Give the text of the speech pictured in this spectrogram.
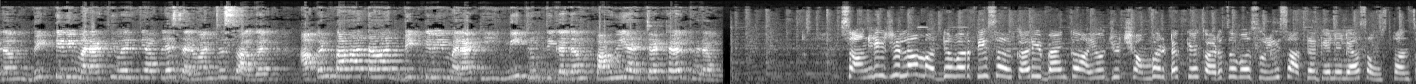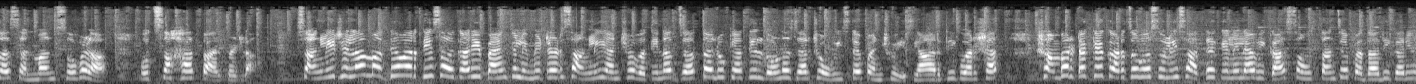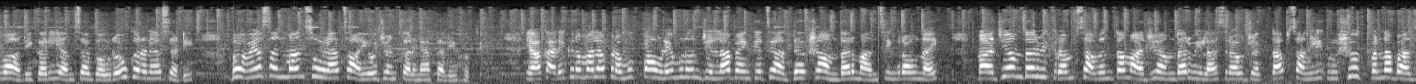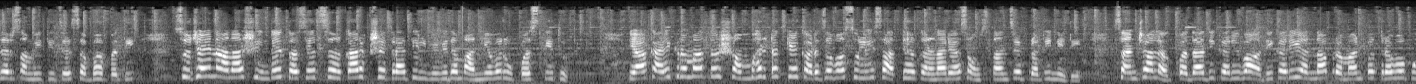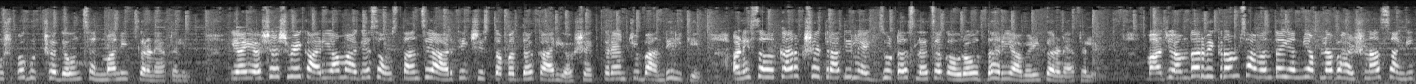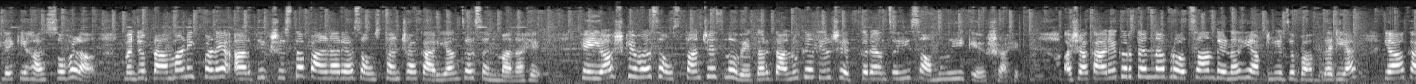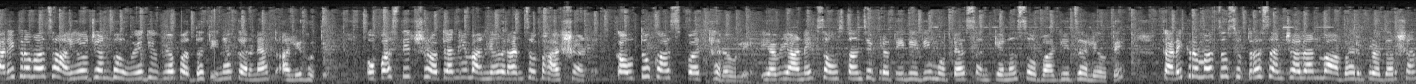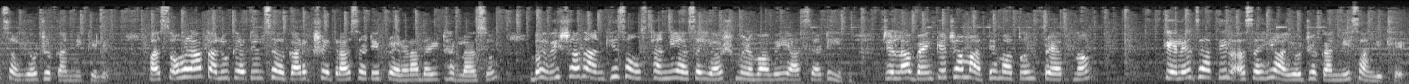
Kadam big TV मराठीवरती आपल्या सर्वांचं स्वागत. आपण पाहत आहात बिग टीव्ही मराठी. मी तृप्ती कदम. पाहूया आजच्या ठळक घडामोडी. सांगली जिल्हा मध्यवर्ती सहकारी बँक आयोजित शंभर टक्के कर्ज वसुली साध्य केलेल्या संस्थांचा सन्मान सोहळा उत्साहात पार पडला. सांगली जिल्हा मध्यवर्ती सहकारी बँक लिमिटेड सांगली यांच्या वतीनं जत तालुक्यातील दोन हजार चोवीस ते पंचवीस या आर्थिक वर्षात शंभर टक्के कर्ज वसुली साध्य केलेल्या विकास संस्थांचे पदाधिकारी व अधिकारी यांचा गौरव करण्यासाठी भव्य सन्मान सोहळ्याचं आयोजन करण्यात आले होते. या कार्यक्रमाला प्रमुख पाहुणे म्हणून जिल्हा बँकेचे अध्यक्ष आमदार मानसिंगराव नाईक माजी आमदार विक्रम सावंत माजी आमदार विलासराव जगताप सांगली कृषी उत्पन्न बाजार समितीचे सभापती सुजय नाना शिंदे तसेच सहकार क्षेत्रातील विविध मान्यवर उपस्थित होते. या कार्यक्रमात शंभर टक्के कर्ज वसुली साध्य करणाऱ्या संस्थांचे प्रतिनिधी संचालक पदाधिकारी व अधिकारी यांना प्रमाणपत्र व पुष्पगुच्छ देऊन सन्मानित करण्यात आले. या यशस्वी कार्यामागे संस्थांचे आर्थिक शिस्तबद्ध कार्य शेतकऱ्यांची बांधिलकी आणि सहकार क्षेत्रातील एकजूट असल्याचा गौरवोद्गार यावेळी करण्यात आले. माजी आमदार विक्रम सावंत यांनी आपल्या भाषणात सांगितले की हा सोहळा म्हणजे प्रामाणिकपणे आर्थिक शिस्त पाळणाऱ्या संस्थांच्या कार्यांचा सन्मान आहे. हे यश केवळ संस्थांचेच नव्हे तर तालुक्यातील शेतकऱ्यांचंही सामूहिक यश आहे. अशा कार्यकर्त्यांना प्रोत्साहन देणं ही आपली जबाबदारी आहे. या कार्यक्रमाचं आयोजन भव्य दिव्य पद्धतीनं करण्यात आले होते. उपस्थित श्रोत्यांनी मान्यवरांचं भाषण कौतुकास्पद ठरवले. यावेळी अनेक संस्थांचे प्रतिनिधी मोठ्या संख्येनं सहभागी झाले होते. कार्यक्रमाचं सूत्रसंचालन व आभार प्रदर्शन संयोजकांनी केले. हा सोहळा तालुक्यातील सहकार क्षेत्रासाठी प्रेरणादायी ठरला असून भविष्यात आणखी संस्थांनी असं यश मिळवावे यासाठी जिल्हा बँकेच्या माध्यमातून प्रयत्न केले जातील असंही आयोजकांनी सांगितले.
